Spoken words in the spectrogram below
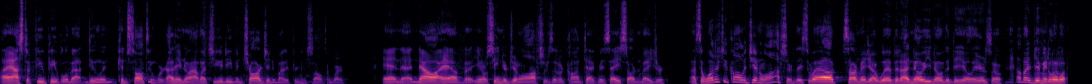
I asked a few people about doing consulting work. I didn't know how much you'd even charge anybody for consulting work. And uh, now I have, uh, you know, senior general officers that'll contact me say, Sergeant Major, I said, why don't you call a general officer? They said, well, Sergeant Major, I would, but I know you know the deal here, so how about give me a little?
